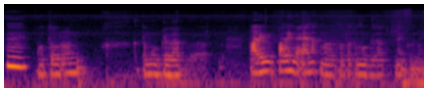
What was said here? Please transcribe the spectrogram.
Hmm. mau turun ketemu gelap paling paling nggak enak malah ketemu gelap naik gunung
